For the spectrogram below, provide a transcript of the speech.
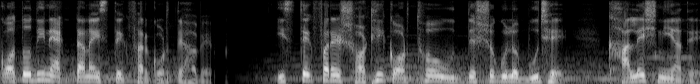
কতদিন একটানা ইস্তেকফার করতে হবে? ইস্তেকফারের সঠিক অর্থ ও উদ্দেশ্যগুলো বুঝে খালেশ নিয়াতে,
